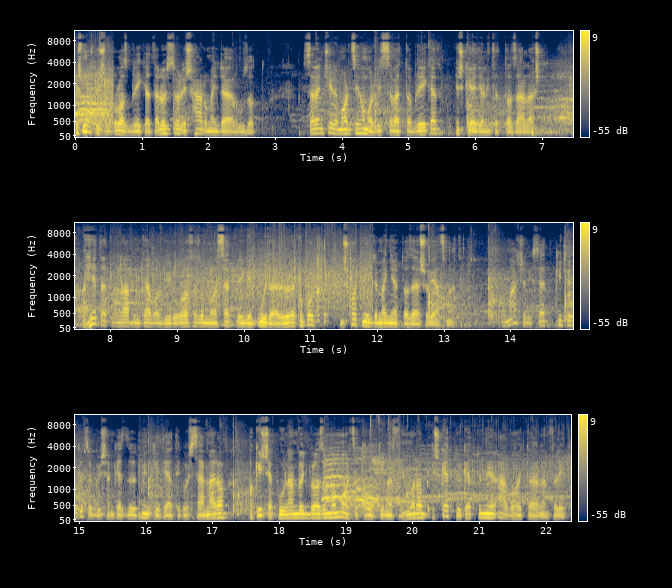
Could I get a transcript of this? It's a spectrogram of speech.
és most is az olasz bréket először és 3-1-re elhúzott. Szerencsére Marci hamar visszavette a bréket, és kiegyenlítette az állást. A hihetetlen lábunkával bíró olasz azonban a szett végén újra erőre kapott, és 6-4-re megnyerte az első játszmát. A második szett kicsit döcögősen kezdődött mindkét játékos számára, a kisebb hullámvölgyből azonban Marci tudott kimászni hamarabb, és 2-2-nél állva hagyta ellenfelét.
